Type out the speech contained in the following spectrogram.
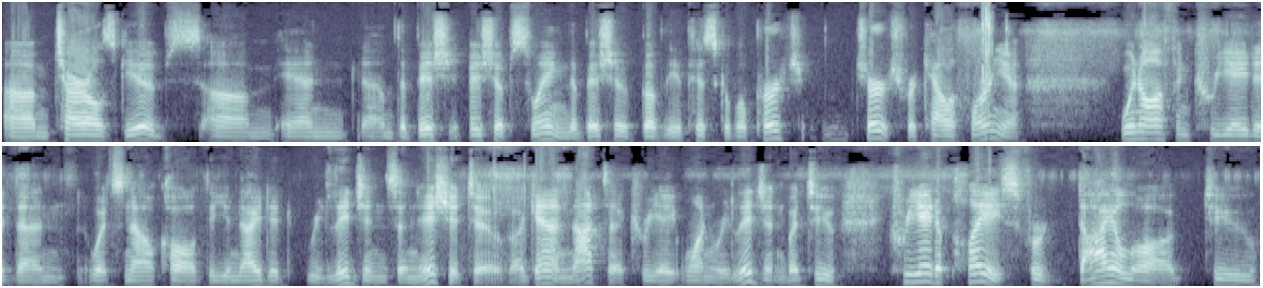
um, Charles Gibbs um, and um, the bishop, Bishop Swing, the bishop of the Episcopal Church for California, went off and created then what's now called the United Religions Initiative. Again, not to create one religion, but to create a place for dialogue to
